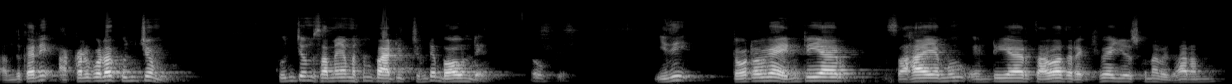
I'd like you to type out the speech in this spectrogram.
అందుకని అక్కడ కూడా కొంచెం కొంచెం సంయమనం పాటించుంటే బాగుండేది. ఓకే. ఇది టోటల్గా ఎన్టీఆర్ సహాయము ఎన్టీఆర్ తర్వాత రెక్టిఫై చేసుకున్న విధానము.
